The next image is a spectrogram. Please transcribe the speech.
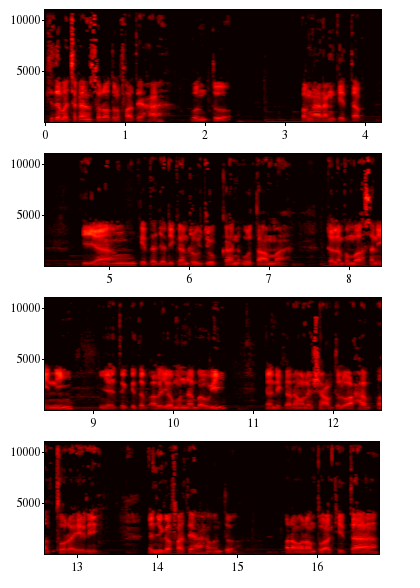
Kita bacakan surat Al-Fatihah untuk pengarang kitab yang kita jadikan rujukan utama dalam pembahasan ini yaitu kitab Al-Yawmun Nabawi yang dikarang oleh Syekh Abdul Wahab At-Turairi dan juga Fatihah untuk orang-orang tua kita,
